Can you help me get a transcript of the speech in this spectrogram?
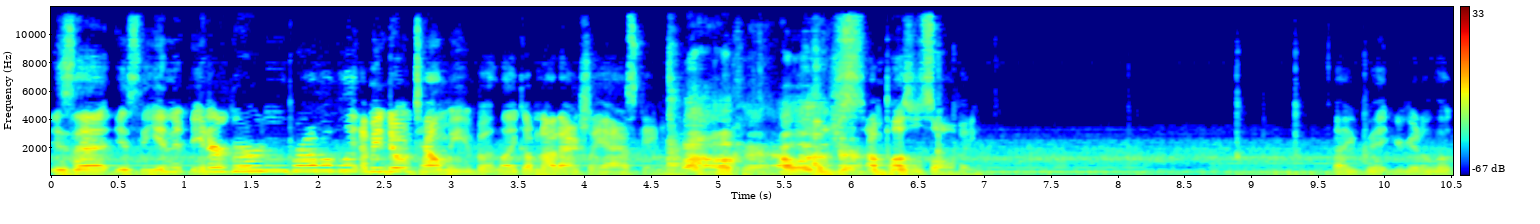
Is that is the in, inner garden probably? I mean, don't tell me, but like I'm not actually asking. Oh, okay. I wasn't I'm sure. just I'm puzzle solving. I bet you're gonna look.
